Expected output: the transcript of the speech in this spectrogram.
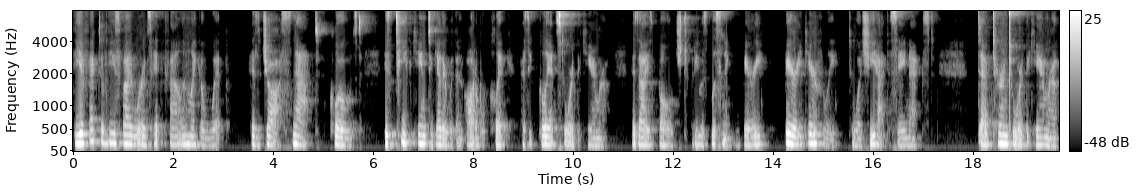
The effect of these five words hit Fallon like a whip. His jaw snapped, closed. His teeth came together with an audible click as he glanced toward the camera. His eyes bulged, but he was listening very, very carefully to what she had to say next. Deb turned toward the camera,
